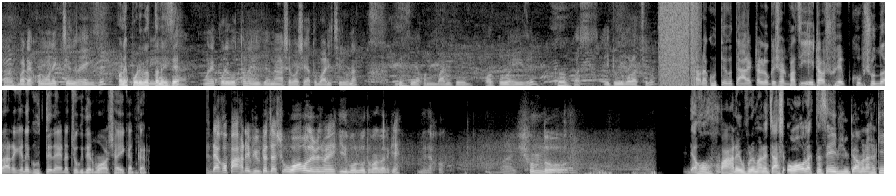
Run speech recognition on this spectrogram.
হ্যাঁ। বাট এখন অনেক চেঞ্জ হয়ে গেছে। অনেক পরিবর্তন হয়েছে। হ্যাঁ, অনেক পরিবর্তন এইখানে আশেপাশে এত বাড়ি ছিল না। দেখছি এখন বাড়িতে ভরপুর হয়ে গেছে। বাস এইটুকুই বলার ছিল। আমরা ঘুরতে ঘুরতে আরেকটা লোকেশন পাচ্ছি। এটাও সে- খুব সুন্দর আর এখানে ঘুরতে দেয় না চকিদের মহাশয় এখানকার। দেখো পাহাড়ের ভিউটা জাস্ট ওয়াও লেভেল মানে কি বলব তোমাদেরকে? এই দেখো। সুন্দর। দেখো পাহাড়ের উপরে মানে চাষ ও লাগতেছে এই ভিউটা আমরা কি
